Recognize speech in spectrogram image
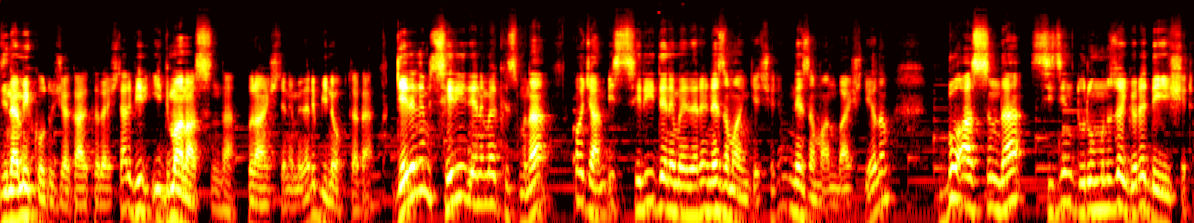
dinamik olacak arkadaşlar. Bir idman aslında branş denemeleri bir noktada. Gelelim seri deneme kısmına. Hocam biz seri denemelere ne zaman geçelim, ne zaman başlayalım? Bu aslında sizin durumunuza göre değişir.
